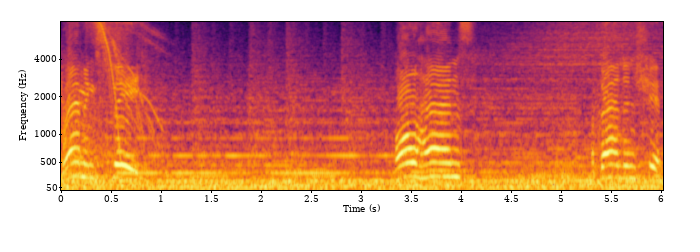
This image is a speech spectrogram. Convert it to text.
Ramming speed. All hands, abandon ship.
